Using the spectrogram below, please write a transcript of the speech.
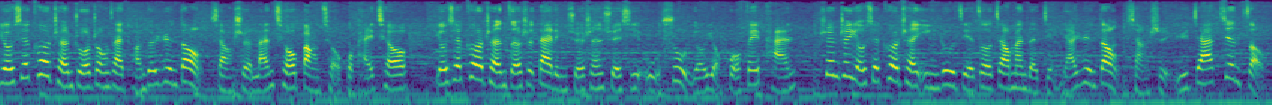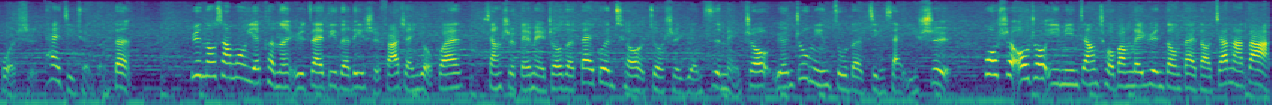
有些课程着重在团队运动，像是篮球、棒球或排球；有些课程则是带领学生学习武术、游泳或飞盘；甚至有些课程引入节奏较慢的减压运动，像是瑜伽、健走或是太极拳等等。运动项目也可能与在地的历史发展有关，像是北美洲的带棍球就是源自美洲原住民族的竞赛仪式，或是欧洲移民将球棒类运动带到加拿大，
